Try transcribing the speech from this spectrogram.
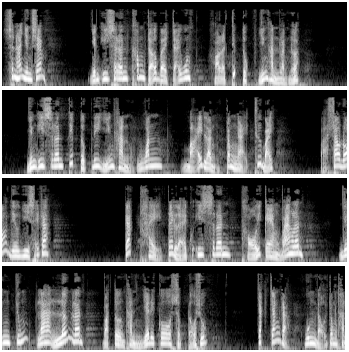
Xin hãy nhìn xem. Dân Israel không trở về trại quân, họ lại tiếp tục diễn hành lần nữa. Dân Israel tiếp tục đi diễn hành quanh bảy lần trong ngày thứ bảy. Và sau đó điều gì xảy ra? Các thầy tế lễ của Israel thổi kèn vang lên, dân chúng la lớn lên và tường thành Jericho sụp đổ xuống. Chắc chắn rằng quân đội trong thành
